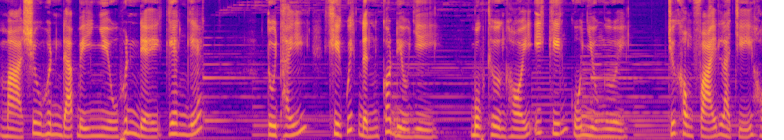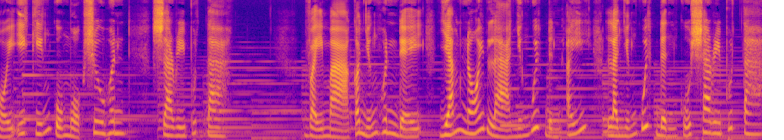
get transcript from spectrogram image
mà sư huynh đã bị nhiều huynh đệ ghen ghét. Tôi thấy khi quyết định có điều gì, Bụt thường hỏi ý kiến của nhiều người, chứ không phải là chỉ hỏi ý kiến của một sư huynh Sariputta vậy mà có những huynh đệ dám nói là những quyết định ấy là những quyết định của sariputta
